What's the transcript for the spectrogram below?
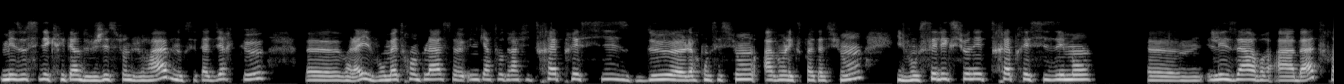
mais aussi des critères de gestion durable. C'est-à-dire que euh, voilà, ils vont mettre en place une cartographie très précise de euh, leur concession avant l'exploitation. Ils vont sélectionner très précisément euh, les arbres à abattre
